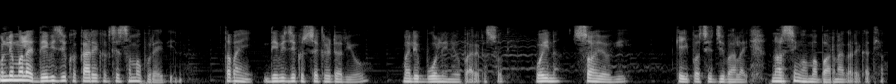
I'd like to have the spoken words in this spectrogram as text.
उनले मलाई देवीजीको कार्यकक्षसम्म पुर्याइदिन्। तपाईँ देवीजीको सेक्रेटरी हो मैले बोल्ने न्यु पारेर सोधेँ। होइन सहयोगी। केही पछि जीवालाई नर्सिङ होममा भर्ना गरेका थियौँ।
